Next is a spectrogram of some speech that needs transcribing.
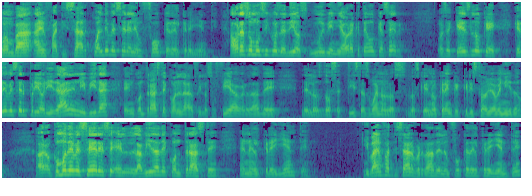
Juan va a enfatizar cuál debe ser el enfoque del creyente. Ahora somos hijos de Dios, muy bien, ¿y ahora qué tengo que hacer? O sea, ¿qué es lo que qué debe ser prioridad en mi vida en contraste con la filosofía, verdad, de, de los docetistas, bueno, los, los que no creen que Cristo había venido? Ahora, ¿cómo debe ser ese, la vida de contraste en el creyente? Y va a enfatizar, ¿verdad?, el enfoque del creyente.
